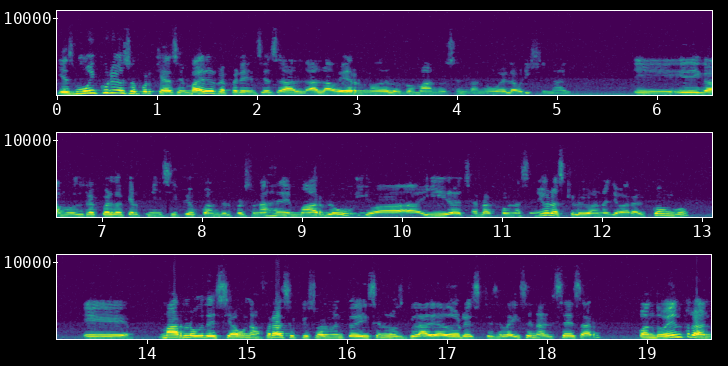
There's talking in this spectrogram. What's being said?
y es muy curioso porque hacen varias referencias al, al Averno de los romanos en la novela original. Eh, y digamos, recuerdo que al principio cuando el personaje de Marlowe iba a ir a charlar con las señoras que lo iban a llevar al Congo, eh, Marlowe decía una frase que usualmente dicen los gladiadores, que se la dicen al César, cuando entran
